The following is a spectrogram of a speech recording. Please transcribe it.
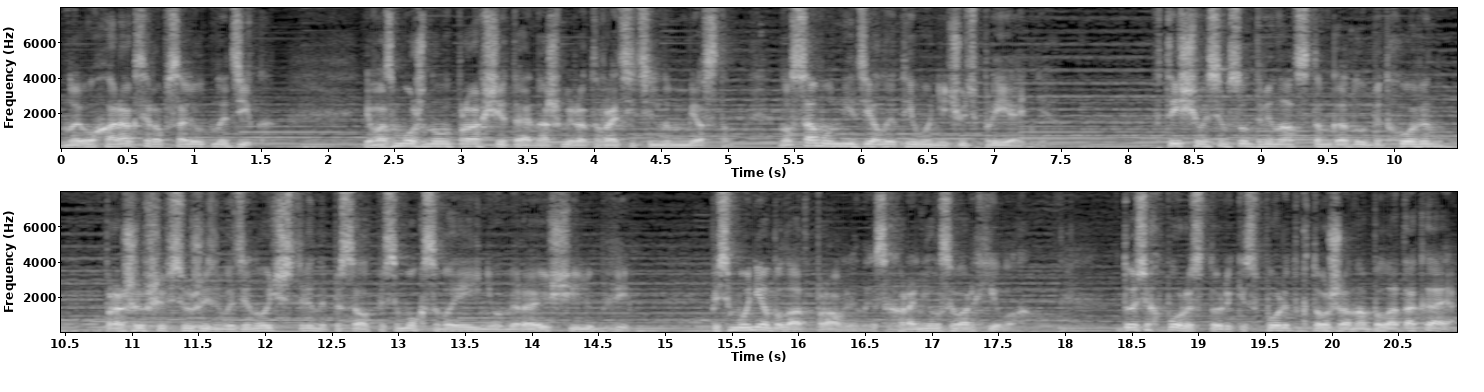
но его характер абсолютно дик. И, возможно, он прав, считая наш мир отвратительным местом, но сам он не делает его ничуть приятнее. В 1812 году Бетховен проживший всю жизнь в одиночестве, написал письмо к своей неумирающей любви. Письмо не было отправлено и сохранилось в архивах. До сих пор историки спорят, кто же она была такая.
